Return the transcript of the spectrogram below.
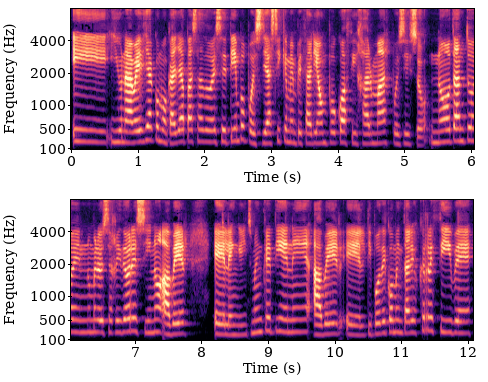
Y, una vez ya como que haya pasado ese tiempo, pues ya sí que me empezaría un poco a fijar más, pues eso, no tanto en número de seguidores, sino a ver el engagement que tiene, a ver el tipo de comentarios que recibe,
